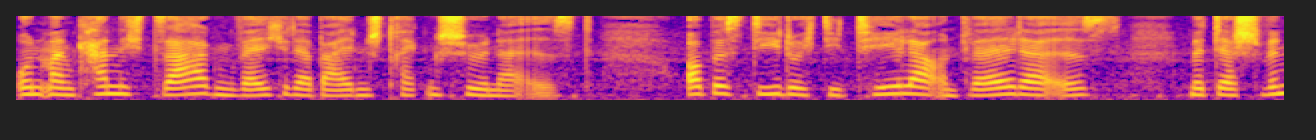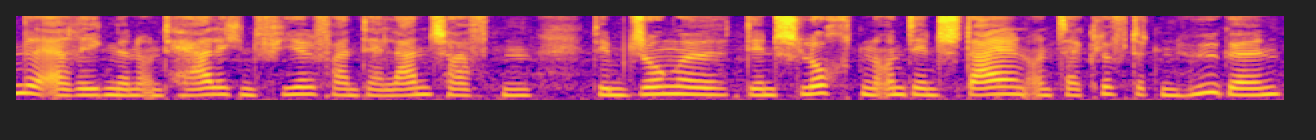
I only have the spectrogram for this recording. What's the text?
und man kann nicht sagen, welche der beiden Strecken schöner ist. Ob es die durch die Täler und Wälder ist, mit der schwindelerregenden und herrlichen Vielfalt der Landschaften, dem Dschungel, den Schluchten und den steilen und zerklüfteten Hügeln,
